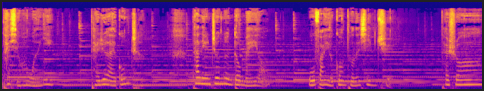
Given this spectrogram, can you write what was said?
他喜欢文艺，他热爱工程。他连争论都没有，无法有共同的兴趣。他说，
